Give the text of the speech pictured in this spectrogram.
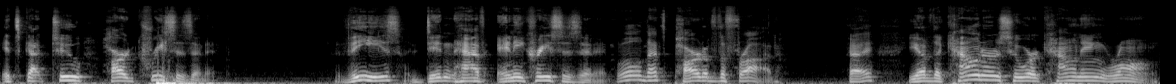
it's got two hard creases in it. These didn't have any creases in it. Well, that's part of the fraud. Okay? You have the counters who are counting wrong.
